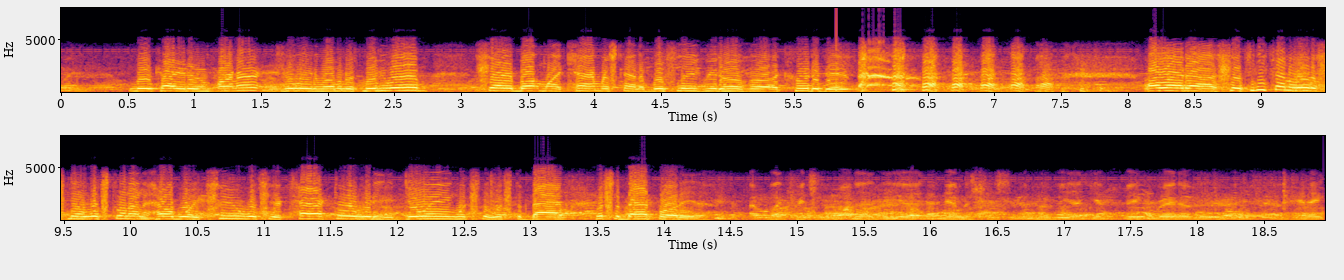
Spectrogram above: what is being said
Luke, how you doing, partner? Julian Roman with MovieWeb. Sorry about my camera's kind of bush league. We don't have uh, a crew today. All right, uh, so can you kind of let us know what's going on in Hellboy 2? What's your character? What are you doing? What's the what's the bad what's the bad part of you? I'm like Prince Nuada, the, uh, the nemesis of the movie. I get big red over a headache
